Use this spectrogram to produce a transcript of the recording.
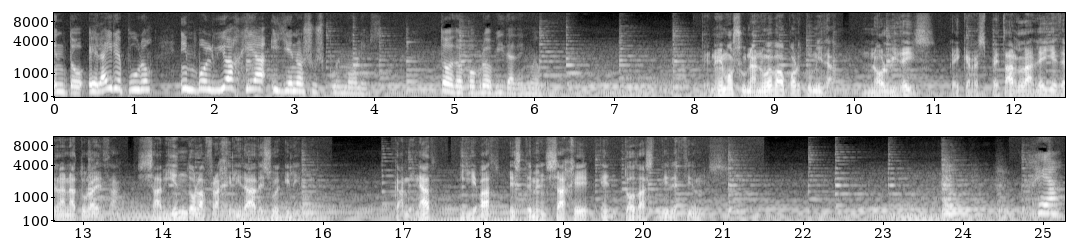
Viento, el aire puro, envolvió a Gea y llenó sus pulmones. Todo cobró vida de nuevo. Tenemos una nueva oportunidad. No olvidéis que hay que respetar las leyes de la naturaleza, sabiendo la fragilidad de su equilibrio. Caminad y llevad este mensaje en todas direcciones. Gea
